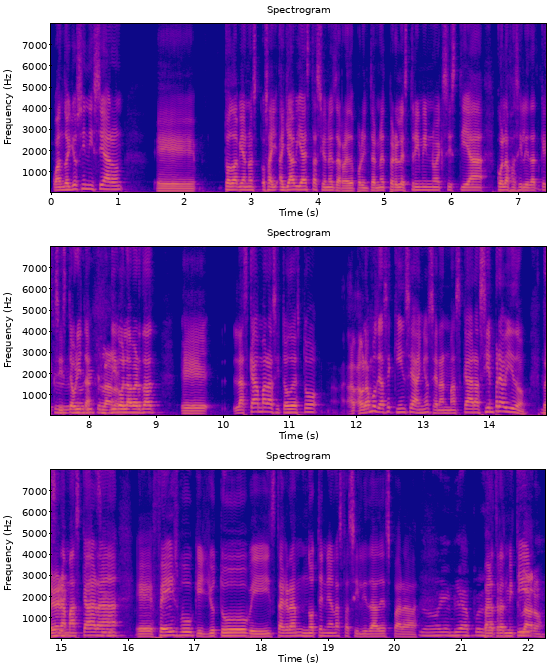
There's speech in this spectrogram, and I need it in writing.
Cuando ellos iniciaron, eh, todavía no, o sea, ya había estaciones de radio por internet, pero el streaming no existía con la facilidad que existe ahorita. ahorita. Claro. Digo, la verdad, eh, las cámaras y todo esto, hablamos de hace 15 años, eran más caras, siempre ha habido, pero Sí, era más cara. Eh, Facebook y YouTube y Instagram no tenían las facilidades para, Y hoy en día, pues. para transmitir. Claro.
